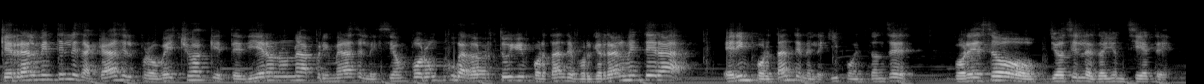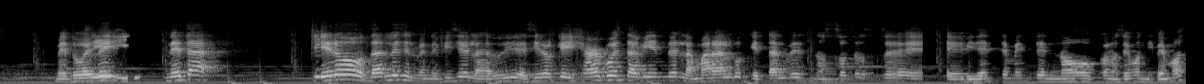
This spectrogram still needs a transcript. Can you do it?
que realmente le sacabas el provecho a que te dieron una primera selección por un jugador tuyo importante, porque realmente era, era importante en el equipo. Entonces, por eso yo sí les doy un 7. Me duele y neta, quiero darles el beneficio de la duda y decir, ok, Harbaugh está viendo en la mar algo que tal vez nosotros eh, evidentemente no conocemos ni vemos,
